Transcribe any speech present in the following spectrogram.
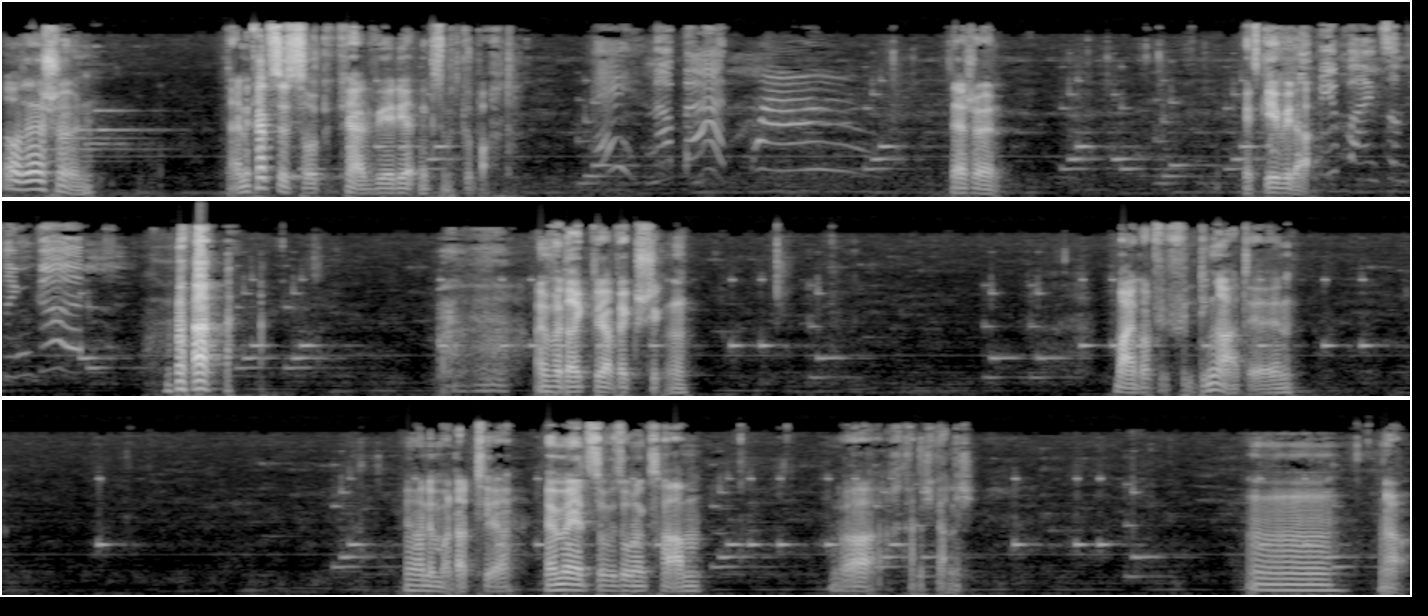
Oh, sehr schön. Deine Katze ist zurückgekehrt, wie die hat nichts mitgebracht. Sehr schön. Jetzt geh wieder. Einfach direkt wieder wegschicken. Mein Gott, wie viel Dinge hat er denn? Ja, nimm mal das hier. Wenn wir jetzt sowieso nichts haben. Ja, ach, kann ich gar nicht. Hm, ja.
